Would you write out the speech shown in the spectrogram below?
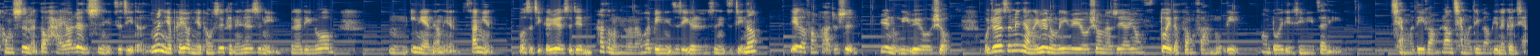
同事们都还要认识你自己的。因为你的朋友、你的同事可能认识你，可能顶多嗯一年、两年、三年，或是几个月的时间，他怎么可能会比你自己更认识你自己呢？第二个方法就是越努力越优秀。我觉得这边讲的越努力越优秀呢，是要用对的方法努力，放多一点心力在你强的地方，让强的地方变得更强。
